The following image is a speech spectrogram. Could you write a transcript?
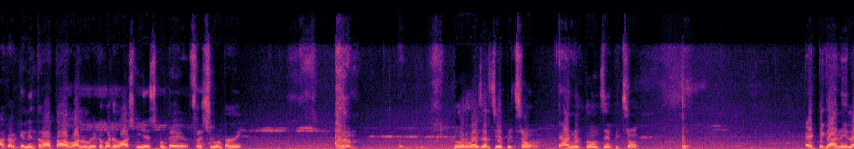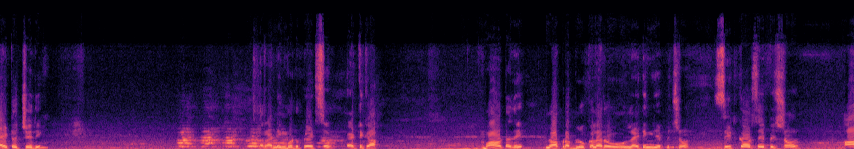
అక్కడికి వెళ్ళిన తర్వాత వాళ్ళు ఎటుబడి వాషింగ్ చేసుకుంటే ఫ్రెష్గా ఉంటుంది. డోర్ వైజర్ చేయించడం హ్యాండిల్ టోన్స్ చేయించడం ఎట్టిగా అని లైట్ వచ్చేది. రన్నింగ్ బోర్డు ప్లేట్స్ ఎట్టిగా బాగుంటుంది. లోపల బ్లూ కలర్ లైటింగ్ చేయించడం సీట్ కవర్స్ వేయించడం ఆ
